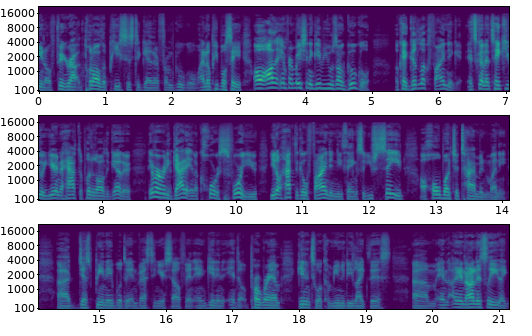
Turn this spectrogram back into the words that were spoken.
you know figure out and put all the pieces together from google. I know people say oh all the information to give you was on google okay good luck finding it it's going to take you a year and a half to put it all together they've already got it in a course for you you don't have to go find anything so you've saved a whole bunch of time and money uh, just being able to invest in yourself and, and get in, into a program get into a community like this um, and and honestly, like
